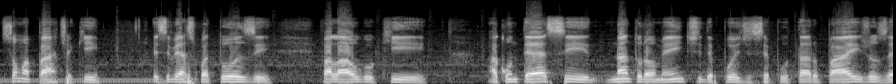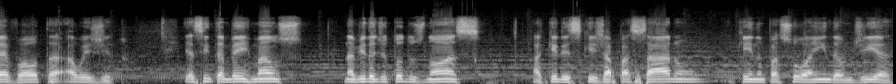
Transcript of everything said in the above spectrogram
Só uma parte aqui, esse verso 14 fala algo que acontece naturalmente depois de sepultar o pai, José volta ao Egito. E assim também, irmãos, na vida de todos nós, aqueles que já passaram, quem não passou ainda, um dia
